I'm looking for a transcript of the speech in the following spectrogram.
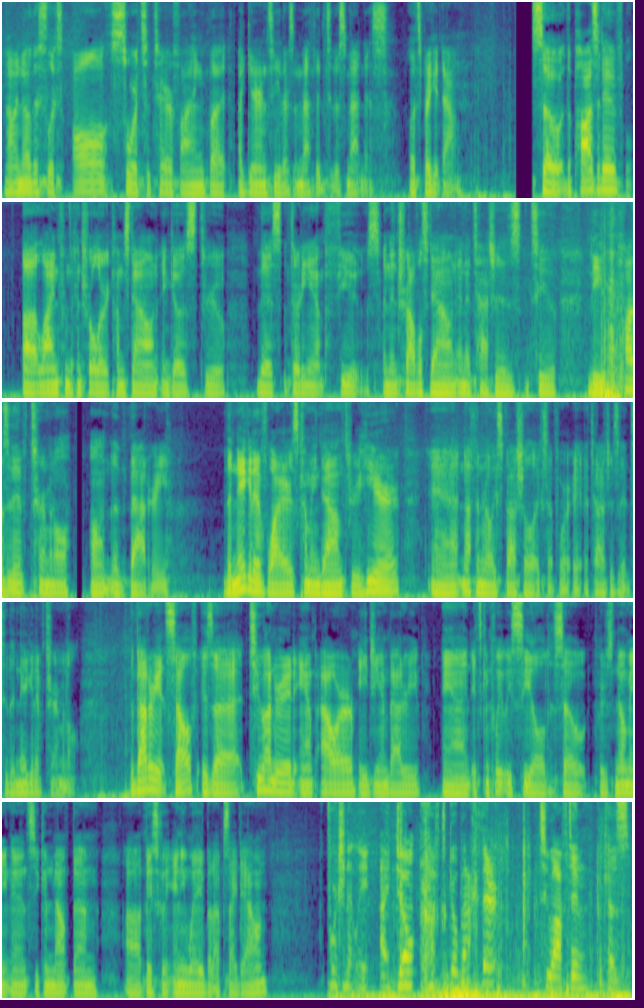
Now I know this looks all sorts of terrifying, but I guarantee there's a method to this madness. Let's break it down. So the positive uh, line from the controller comes down and goes through this 30 amp fuse and then travels down and attaches to the positive terminal on the battery the negative wires coming down through here and nothing really special except for it attaches it to the negative terminal. The battery itself is a 200 amp hour AGM battery and it's completely sealed so there's no maintenance. You can mount them uh, basically any way but upside down. Fortunately, I don't have to go back there too often because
